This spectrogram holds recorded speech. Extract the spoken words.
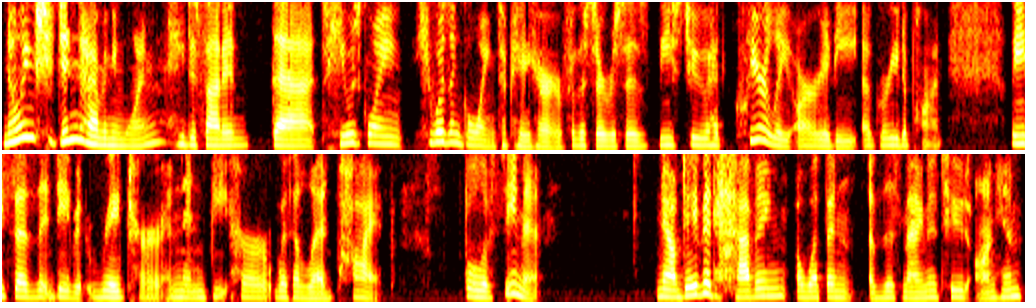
Knowing she didn't have anyone, he decided that he was going he wasn't going to pay her for the services these two had clearly already agreed upon. Lee says that David raped her and then beat her with a lead pipe full of cement. Now, David having a weapon of this magnitude on him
